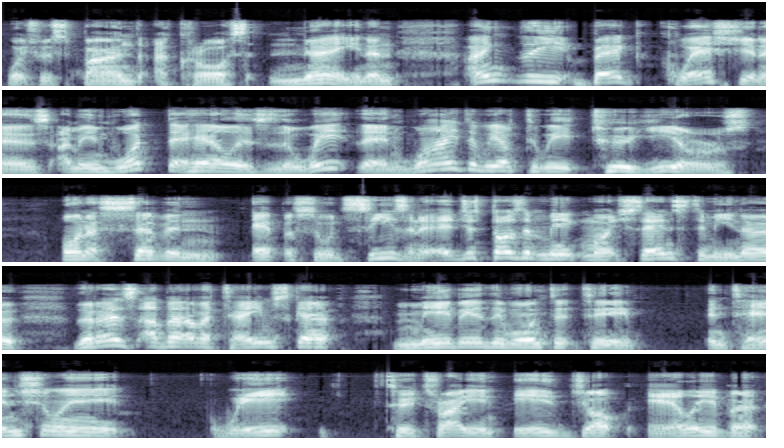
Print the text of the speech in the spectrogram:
which was spanned across nine. And I think the big question is I mean, what the hell is the wait then? Why do we have to wait two years on a seven episode season? It just doesn't make much sense to me. Now, there is a bit of a time skip maybe they wanted to intentionally wait to try and age up Ellie, but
